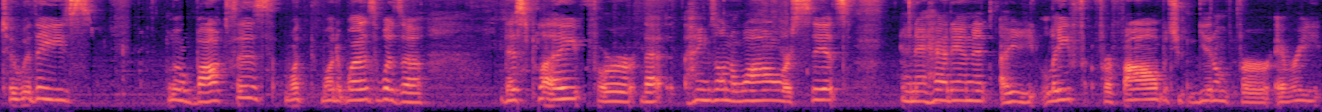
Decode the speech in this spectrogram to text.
two of these little boxes. What what it was was a display for that hangs on the wall or sits, and it had in it a leaf for fall, but you can get them for every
